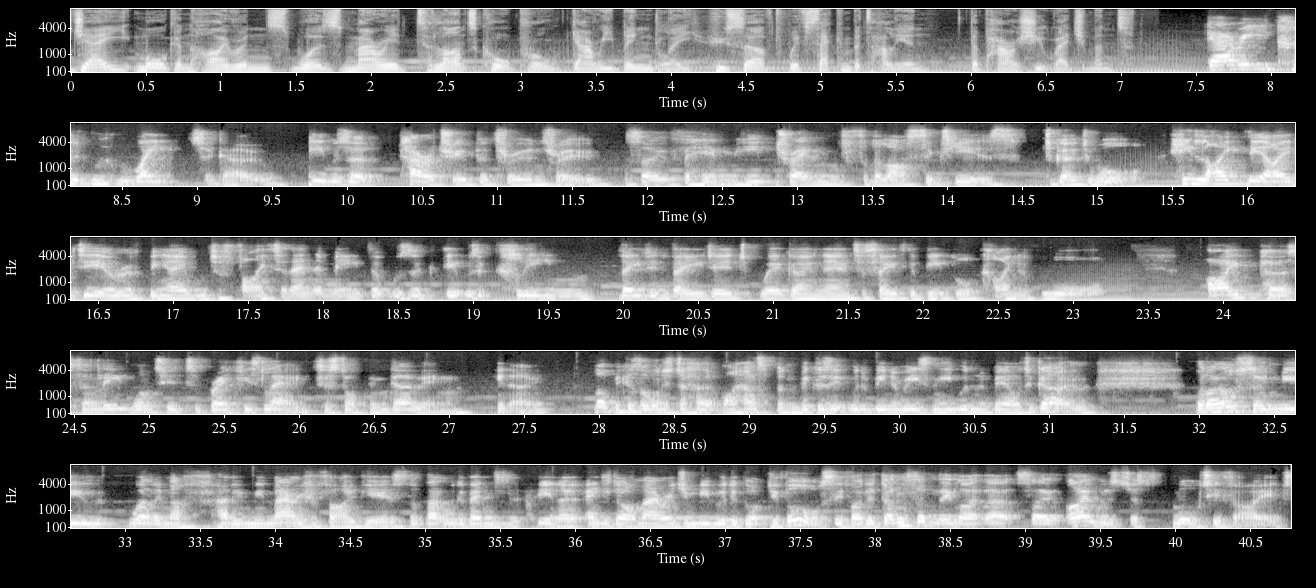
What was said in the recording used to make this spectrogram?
J. Morgan Hirons was married to Lance Corporal Gary Bingley, who served with 2nd Battalion, the Parachute Regiment. Gary couldn't wait to go. He was a paratrooper through and through. So for him, he trained for the last six years to go to war. He liked the idea of being able to fight an enemy that was a it was a clean, they'd invaded, we're going there to save the people kind of war. I personally wanted to break his leg to stop him going, you know, not because I wanted to hurt my husband, because it would have been a reason he wouldn't have been able to go. But I also knew well enough, having been married for five years, that that would have ended, you know, ended our marriage, and we would have got divorced if I'd have done something like that. So I was just mortified.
